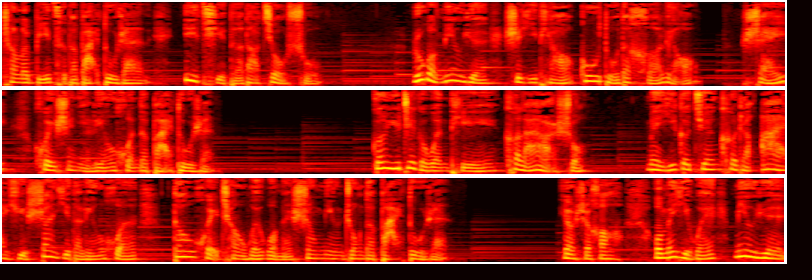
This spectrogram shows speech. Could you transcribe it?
成了彼此的摆渡人，一起得到救赎。如果命运是一条孤独的河流，谁会是你灵魂的摆渡人？关于这个问题，克莱尔说。每一个镌刻着爱与善意的灵魂，都会成为我们生命中的摆渡人。有时候，我们以为命运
